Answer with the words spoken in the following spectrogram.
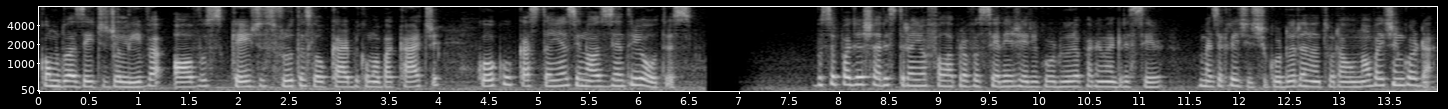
como do azeite de oliva, ovos, queijos, frutas low carb como abacate, coco, castanhas e nozes, entre outras. Você pode achar estranho eu falar para você ingerir gordura para emagrecer, mas acredite, gordura natural não vai te engordar.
